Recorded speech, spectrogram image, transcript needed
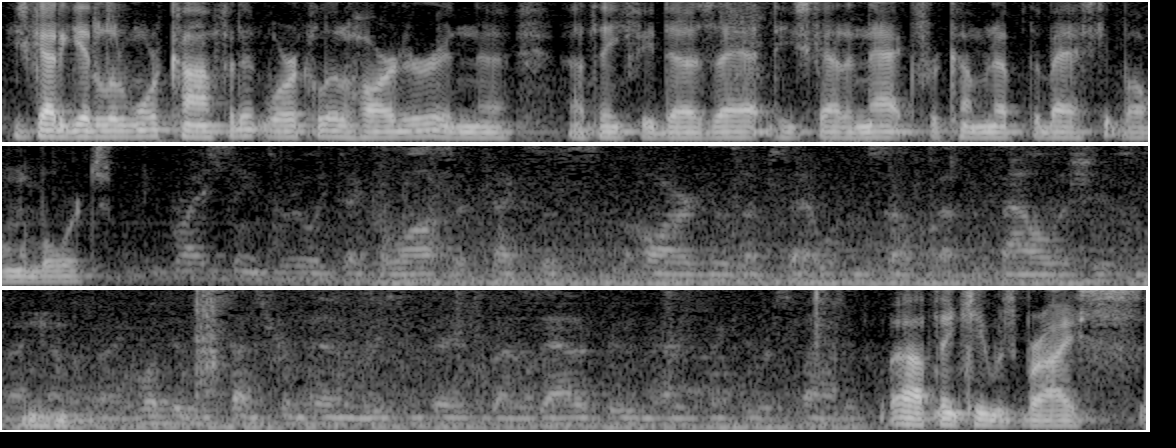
he's got to get a little more confident, work a little harder. And uh, I think if he does that, he's got a knack for coming up the basketball on the boards. Brice seemed to really take the loss at Texas hard. He was upset with himself about the foul issues and that kind of thing. What did you sense from him in recent days about his attitude and how do you think he responded? Well, I think he was Brice.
